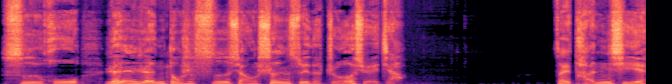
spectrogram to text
似乎人人都是思想深邃的哲学家。在谈起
